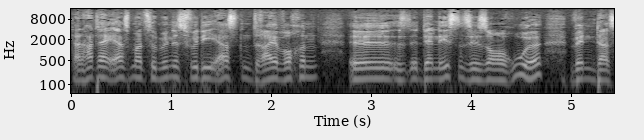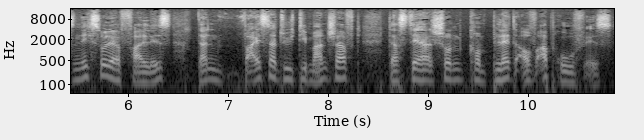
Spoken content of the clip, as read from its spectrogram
dann hat er erstmal zumindest für die ersten drei Wochen äh, der nächsten Saison Ruhe. Wenn das nicht so der Fall ist, dann weiß natürlich die Mannschaft, dass der schon komplett auf Abruf ist.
